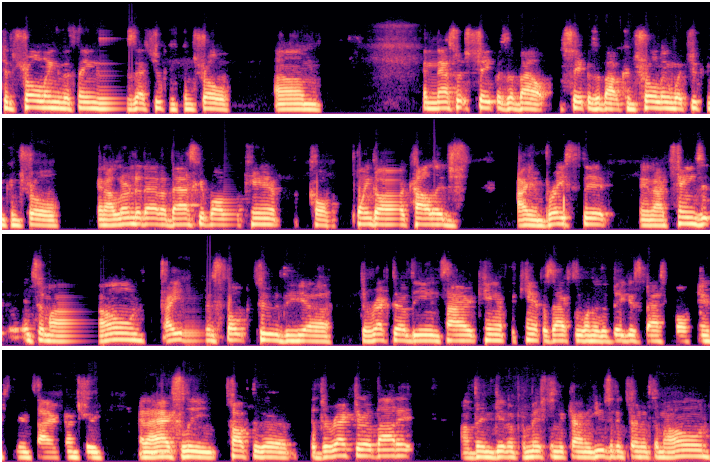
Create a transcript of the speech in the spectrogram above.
controlling the things that you can control. Um, and that's what shape is about. Shape is about controlling what you can control. And I learned it at a basketball camp called Point Guard College. I embraced it and I changed it into my own. I even spoke to the uh, director of the entire camp. The camp is actually one of the biggest basketball camps in the entire country. And I actually talked to the, the director about it. I've been given permission to kind of use it and turn it into my own.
